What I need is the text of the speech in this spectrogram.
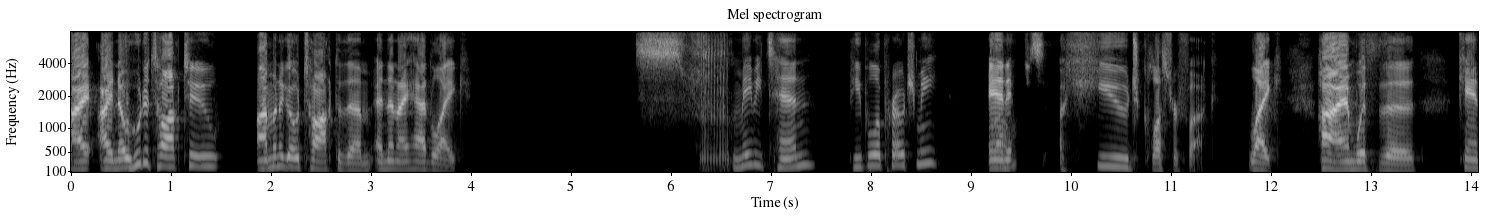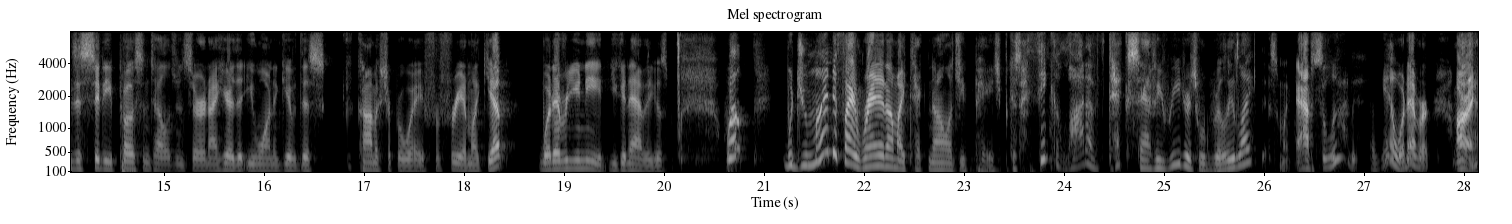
I I know who to talk to. I'm gonna go talk to them, and then I had like maybe ten people approach me, and it was a huge clusterfuck. Like, hi, I'm with the Kansas City Post Intelligencer, and I hear that you want to give this comic strip away for free. I'm like, yep, whatever you need, you can have it. He goes, well, would you mind if I ran it on my technology page? Because I think a lot of tech savvy readers would really like this. I'm like, absolutely. Like, yeah, whatever. All right.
